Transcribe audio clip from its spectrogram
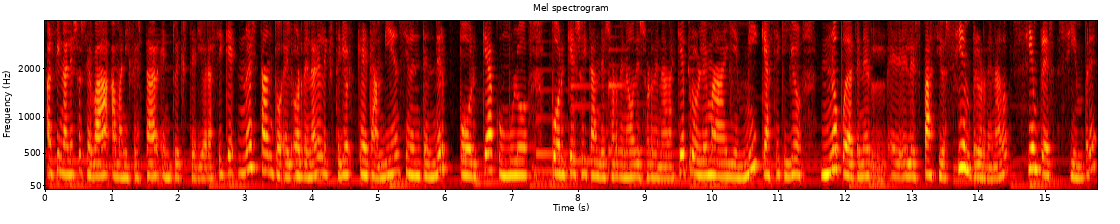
al final eso se va a manifestar en tu exterior. Así que no es tanto el ordenar el exterior que también, sino entender por qué acumulo, por qué soy tan desordenado o desordenada, qué problema hay en mí que hace que yo no pueda tener el espacio siempre ordenado, siempre es siempre.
